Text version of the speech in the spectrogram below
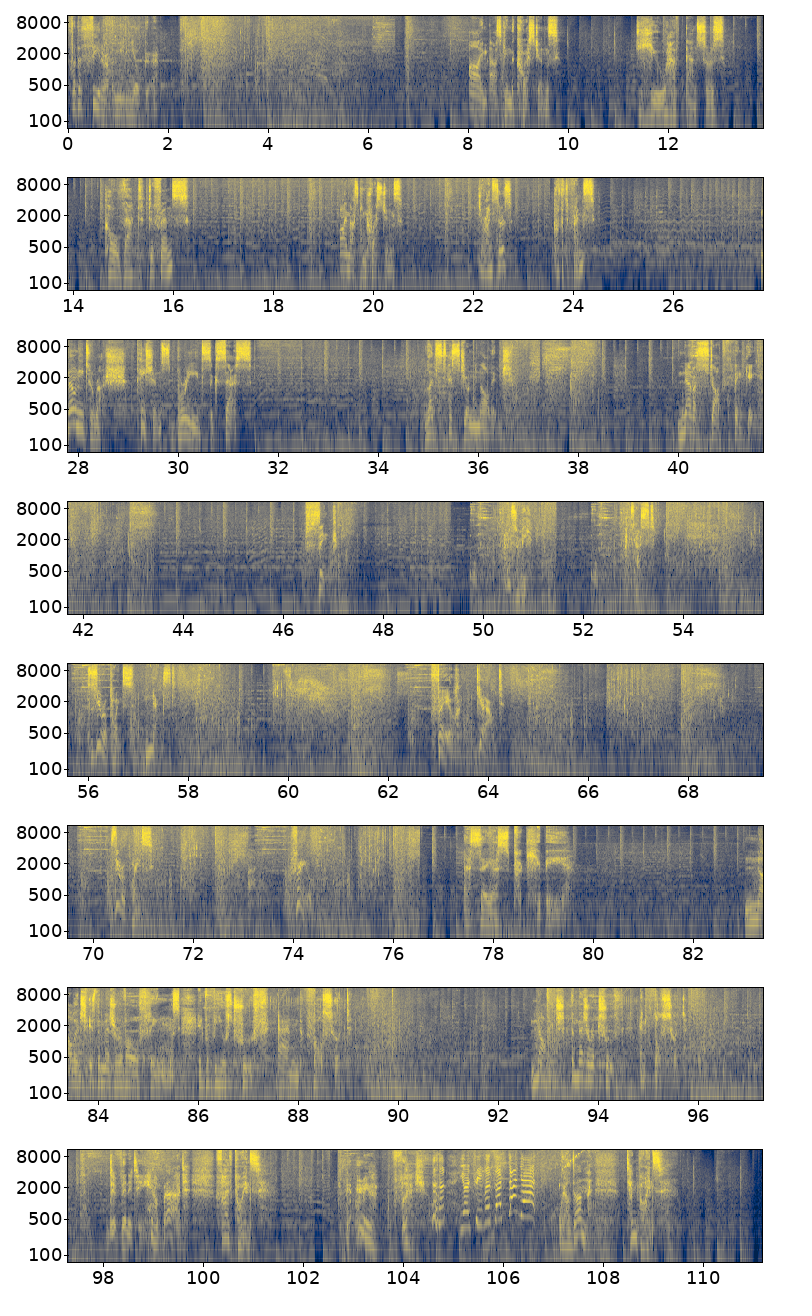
for the theater of the mediocre. I'm asking the questions. Do you have answers? Call that defense? I'm asking questions. Your answers? Call the defense? No need to rush. Patience breeds success. Let's test your knowledge. Never stop thinking. Think. Answer me. A test. Zero points. Next. Fail. Get out. Zero points. Fail. SAS Perkibi. Knowledge is the measure of all things. It reveals truth and falsehood. Knowledge, the measure of truth and falsehood. Divinity. Not bad. Five points. Mere flesh. Your treatment's not done yet! Well done. Ten points.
